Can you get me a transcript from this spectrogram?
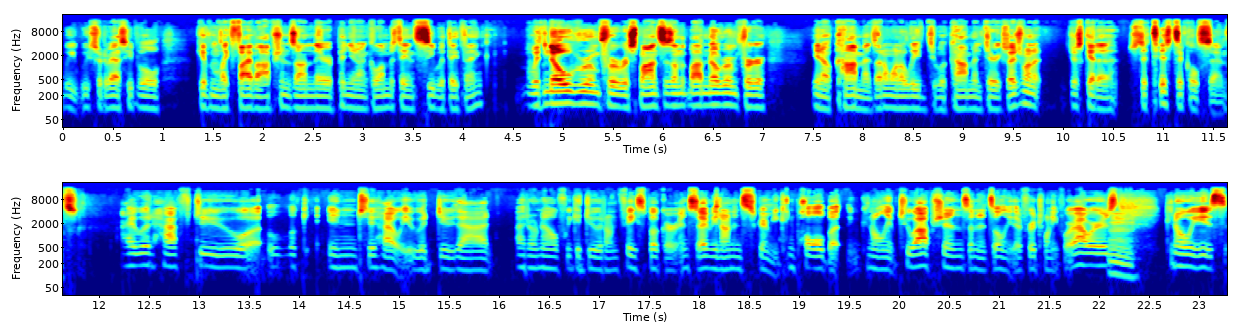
we, we sort of ask people, give them like five options on their opinion on Columbus Day and see what they think, with no room for responses on the bottom, no room for you know comments. I don't want to lead to a commentary, so I just want to just get a statistical sense. I would have to look into how we would do that. I don't know if we could do it on Facebook or Insta. I mean, on Instagram you can poll, but you can only have two options, and it's only there for 24 hours. Mm. You can always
